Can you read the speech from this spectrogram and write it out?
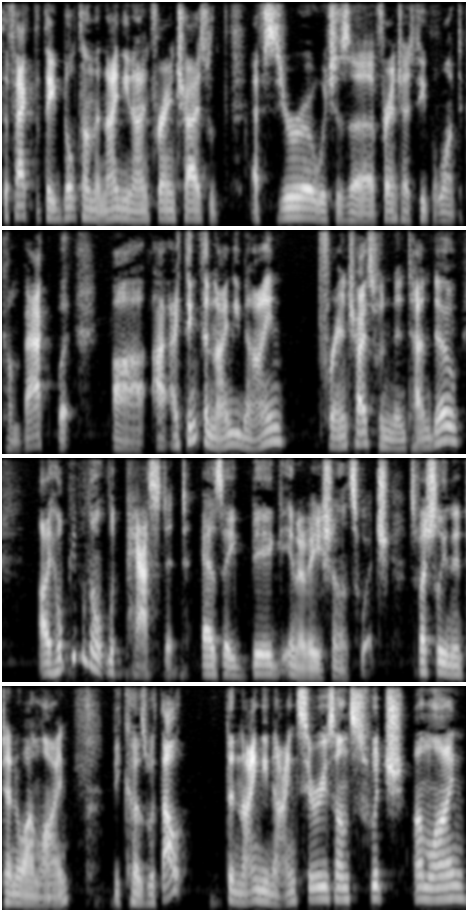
The fact that they built on the 99 franchise with F Zero, which is a franchise people want to come back, but uh, I, I think the 99 franchise from Nintendo, I hope people don't look past it as a big innovation on Switch, especially Nintendo Online, because without the 99 series on Switch Online,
